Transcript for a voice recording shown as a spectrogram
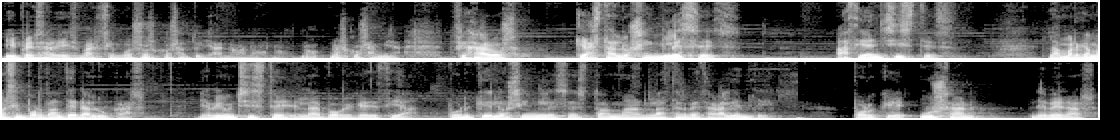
Y pensaréis, Máximo, eso es cosa tuya. No, no, no, no, no es cosa mía. Fijaros que hasta los ingleses hacían chistes. La marca más importante era Lucas. Y había un chiste en la época que decía, ¿por qué los ingleses toman la cerveza caliente? Porque usan de veras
